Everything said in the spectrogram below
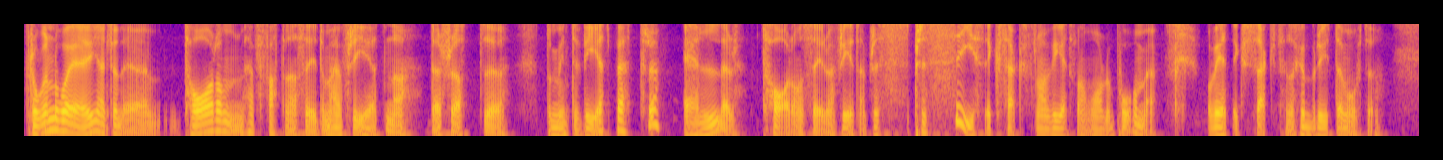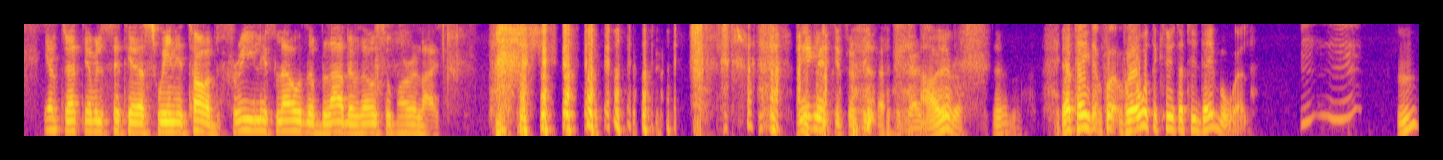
Frågan då är ju egentligen eh, tar de här författarna sig de här friheterna därför att eh, de inte vet bättre eller tar de sig de här friheterna precis, precis exakt för de vet vad de håller på med och vet exakt hur de ska bryta mot det. Helt rätt. Jag vill citera Sweeney Todd. Freely flow the blood of those who moralize. Det gled till förbi. Ja, det är bra. Det är bra. Jag tänkte, får, får jag återknyta till dig Boel? Mm. Mm?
